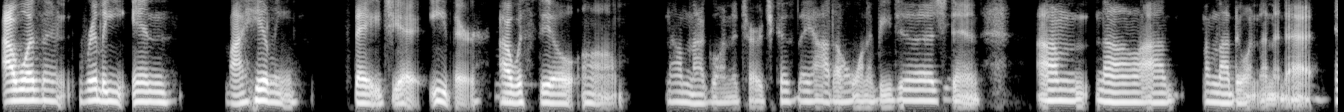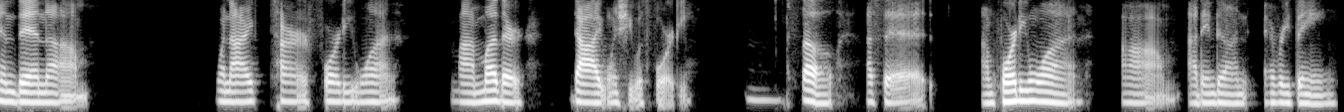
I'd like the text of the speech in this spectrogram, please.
I wasn't really in my healing stage yet either. I mm. was still um I'm not going to church because they I don't want to be judged yeah. and um no I I'm not doing none of that. And then um when I turned 41, my mother died when she was 40. Mm. So I said, I'm 41. Um, I didn't done everything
